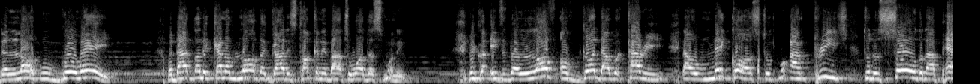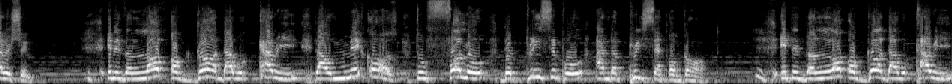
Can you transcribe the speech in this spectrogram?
the love will go away. But that's not the kind of love that God is talking about toward this morning because it's the love of God that will carry that will make us to go and preach to the souls that are perishing. It is the love of God that will carry, that will make us to follow the principle and the precept of God. It is the love of God that will carry,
